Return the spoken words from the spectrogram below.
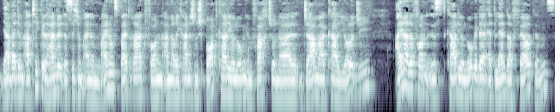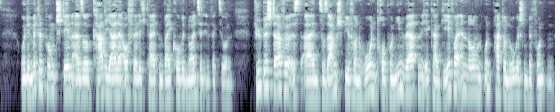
Ja, bei dem Artikel handelt es sich um einen Meinungsbeitrag von amerikanischen Sportkardiologen im Fachjournal JAMA Cardiology. Einer davon ist Kardiologe der Atlanta Falcons und im Mittelpunkt stehen also kardiale Auffälligkeiten bei Covid-19-Infektionen. Typisch dafür ist ein Zusammenspiel von hohen Troponinwerten, EKG-Veränderungen und pathologischen Befunden.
